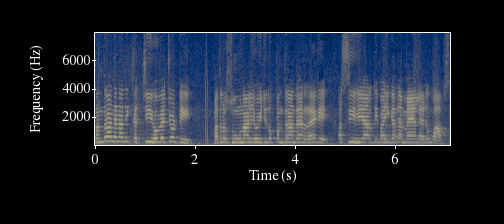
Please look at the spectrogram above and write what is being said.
15 ਦਿਨਾਂ ਦੀ ਕੱਚੀ ਹੋਵੇ ਝੋਟੀ ਮਤਲਬ ਸੂਣ ਵਾਲੀ ਹੋਈ ਜਦੋਂ 15 ਦਿਨ ਰਹਿ ਗਏ 80000 ਦੀ ਬਾਈ ਕਹਿੰਦਾ ਮੈਂ ਲੈ ਲੂੰ ਵਾਪਸ।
